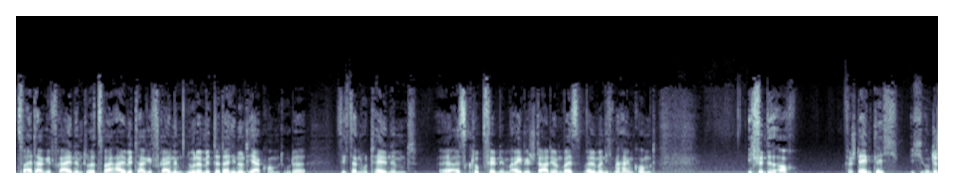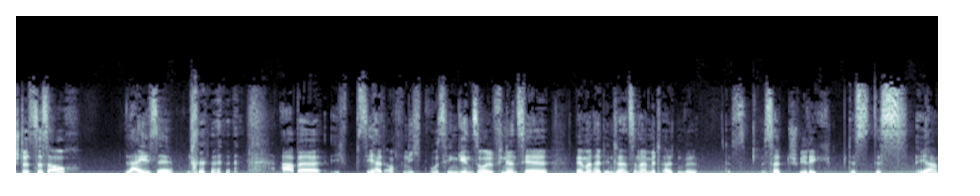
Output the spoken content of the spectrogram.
zwei Tage frei nimmt oder zwei halbe Tage frei nimmt, nur damit er da hin und her kommt oder sich dann ein Hotel nimmt äh, als Clubfan im eigenen Stadion, weil, weil man nicht mehr heimkommt. Ich finde das auch verständlich. Ich unterstütze das auch leise, aber ich sehe halt auch nicht, wo es hingehen soll finanziell, wenn man halt international mithalten will das ist halt schwierig, das, das, ja,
